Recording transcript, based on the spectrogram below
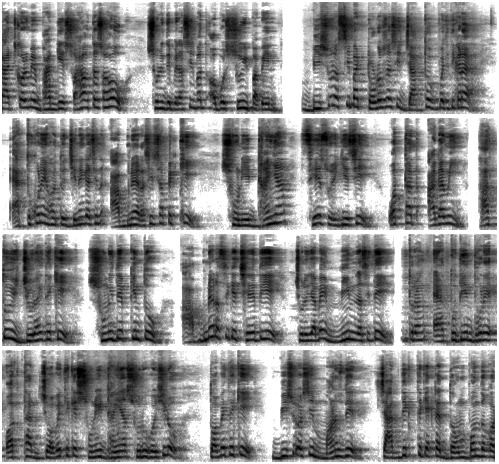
কাজকর্মে ভাগ্যের সহায়তা সহ শনিদেবের আশীর্বাদ অবশ্যই পাবেন। বিশ্বরাশি বা টরস রাশির জাতক বা জাতিকারা এতক্ষণে হয়তো জেনে গেছেন আপনার রাশির সাপেক্ষে শনির ঢাইয়া শেষ হয়ে গিয়েছে। অর্থাৎ আগামী সাতই জুলাই থেকে শনিদেব কিন্তু আপনার রাশিকে ছেড়ে দিয়ে চলে যাবে মীন রাশিতে। সুতরাং এতদিন ধরে অর্থাৎ জবে থেকে শনির ঢাইয়া শুরু হয়েছিল, তবে থেকে বিশ্বরাশির মানুষদের চারদিক থেকে একটা দমবন্ধকর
